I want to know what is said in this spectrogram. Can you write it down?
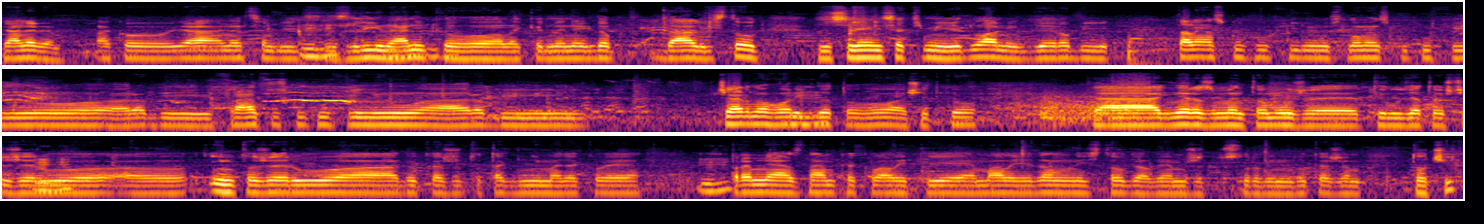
Ja neviem, ako ja nechcem byť Mhm. zlý na nikoho, ale keď mi niekto dá listok so 70 jedlami, kde robí taliansku kuchyňu, slovenskú kuchyňu, a robí francúzsku kuchyňu a robí černohorík do toho a všetko, tak nerozumiem tomu, že tí ľudia to ešte žerú, mm-hmm. im to žerú a dokážu to tak vnímať, ako je. Mhm. Pre mňa známka kvality je malý jeden listok a viem, že tú surovinu dokážem točiť,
